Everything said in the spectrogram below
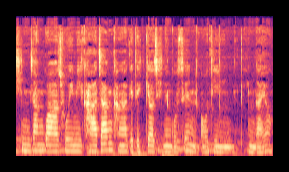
긴장과 조임이 가장 강하게 느껴지는 곳은 어디인가요?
